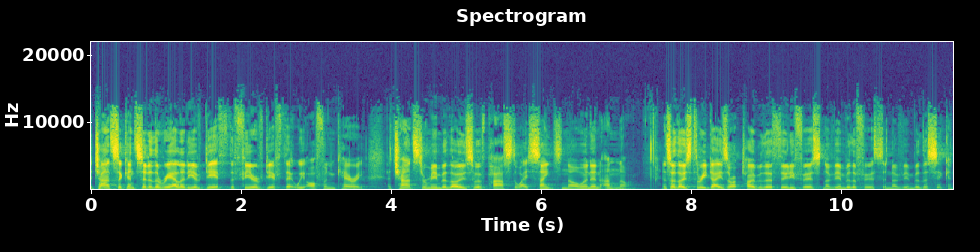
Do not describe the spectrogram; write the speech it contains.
A chance to consider the reality of death, the fear of death that we often carry, a chance to remember those who have passed away, saints known and unknown. And so those three days are October the 31st, November the 1st, and November the 2nd.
